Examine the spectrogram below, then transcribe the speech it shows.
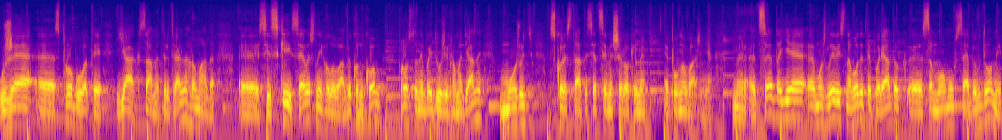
вже спробувати, як саме територіальна громада, е, сільський, селищний голова, виконком, просто небайдужі громадяни можуть скористатися цими широкими е, повноваженнями. Це дає е, можливість наводити порядок е, самому в себе в домі.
